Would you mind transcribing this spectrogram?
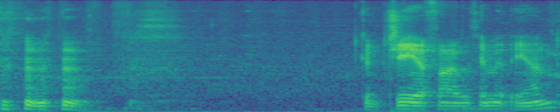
Good. Good GFI with him at the end.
